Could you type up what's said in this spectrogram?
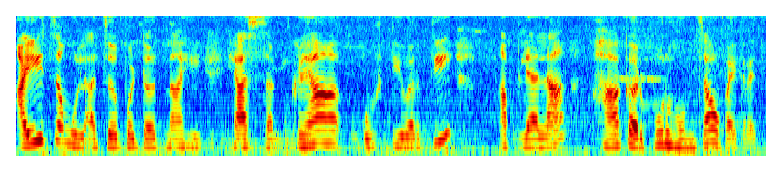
आईचं मुलाचं पटत नाही ह्या सगळ्या गोष्टीवरती आपल्याला हा कर्पूर होमचा उपाय करायचा.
